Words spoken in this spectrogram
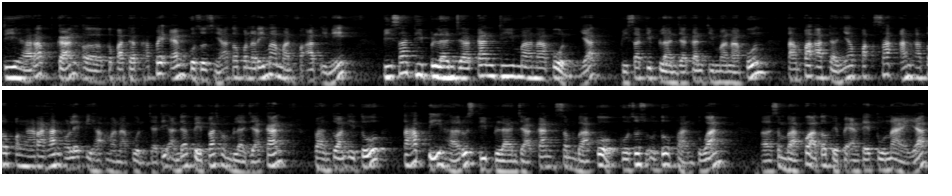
diharapkan eh, kepada KPM khususnya atau penerima manfaat ini bisa dibelanjakan di mana pun ya bisa dibelanjakan di mana pun tanpa adanya paksaan atau pengarahan oleh pihak mana pun jadi Anda bebas membelanjakan bantuan itu tapi harus dibelanjakan sembako khusus untuk bantuan e, sembako atau BPNT tunai ya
